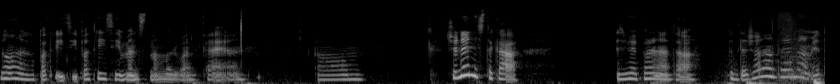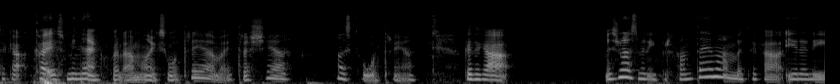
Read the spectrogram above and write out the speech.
Galvenā, ka Patricija, Patricija mans numur one fan. Um, šodien es tā kā, es gribēju parunāt tā par dažādām tēmām, jo tā kā, kā es minēju, kaut kādā, man liekas, otrajā vai trešajā, man liekas, ka otrajā, ka tā kā, mēs runāsim arī par fantēmām, bet kā ir arī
